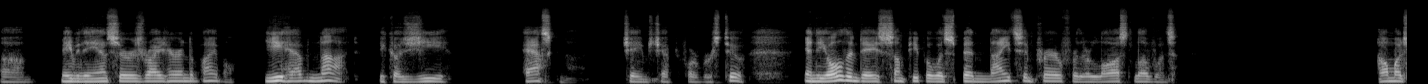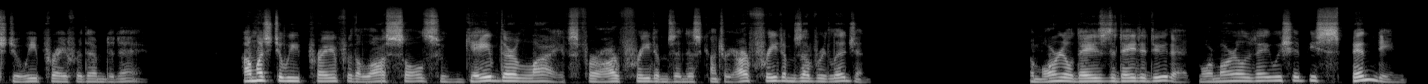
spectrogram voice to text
Um, maybe the answer is right here in the Bible. Ye have not, because ye ask not. James chapter 4, verse 2. In the olden days, some people would spend nights in prayer for their lost loved ones. How much do we pray for them today? How much do we pray for the lost souls who gave their lives for our freedoms in this country, our freedoms of religion? Memorial Day is the day to do that. Memorial Day, we should be spending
